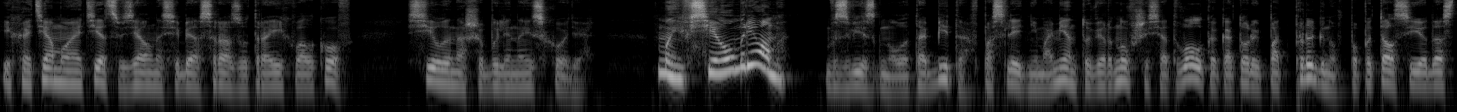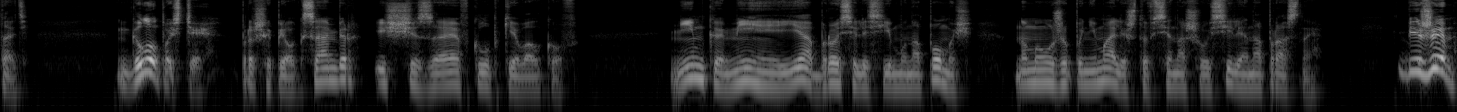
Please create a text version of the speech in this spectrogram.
И хотя мой отец взял на себя сразу троих волков, силы наши были на исходе. «Мы все умрем!» — взвизгнула Табита, в последний момент увернувшись от волка, который, подпрыгнув, попытался ее достать. «Глупости!» — прошипел Ксамбер, исчезая в клубке волков. Нимка, Мия и я бросились ему на помощь, но мы уже понимали, что все наши усилия напрасны. «Бежим!»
